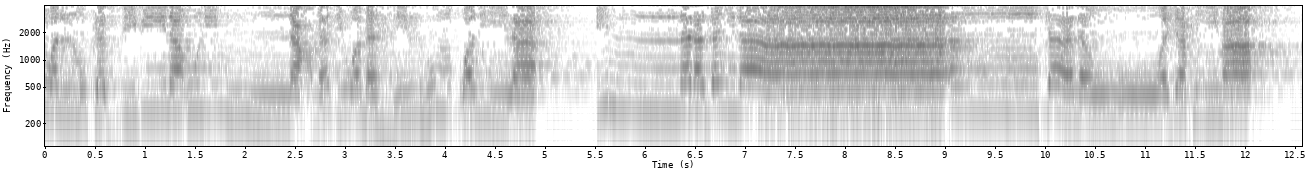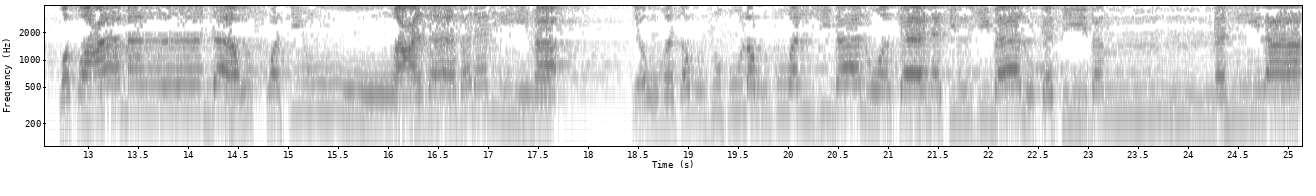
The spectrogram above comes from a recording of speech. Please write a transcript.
والمكذبين أولي النعمة ومهلهم قليلا إن لدينا أنكالا وجحيما وطعاما ذا غصة وعذابا ليما يوم ترجف الأرض والجبال وكانت الجبال كثيبا مهيلا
